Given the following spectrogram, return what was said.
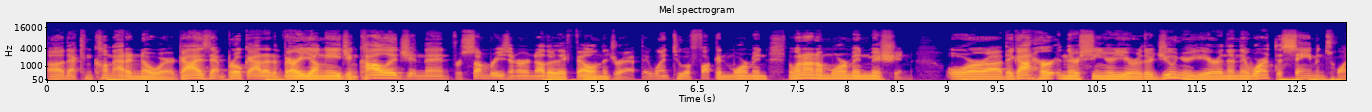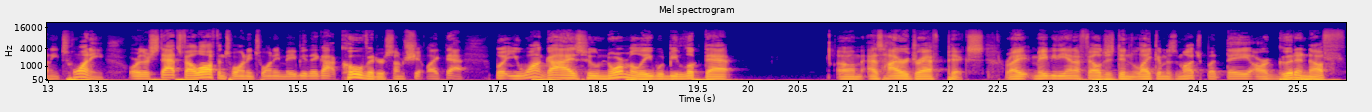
uh, that can come out of nowhere. Guys that broke out at a very young age in college, and then for some reason or another, they fell in the draft. They went to a fucking Mormon, they went on a Mormon mission, or uh, they got hurt in their senior year or their junior year, and then they weren't the same in 2020, or their stats fell off in 2020. Maybe they got COVID or some shit like that. But you want guys who normally would be looked at um, as higher draft picks, right? Maybe the NFL just didn't like them as much, but they are good enough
